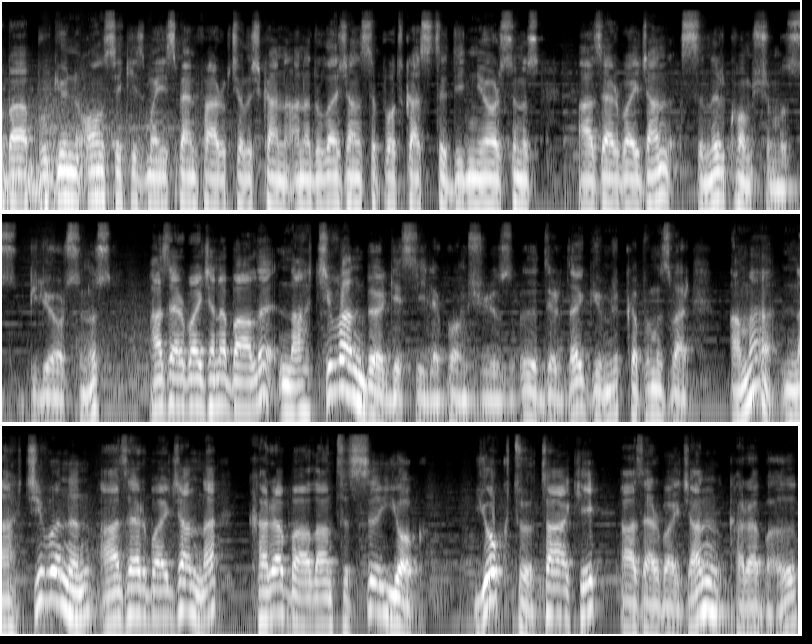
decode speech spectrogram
Merhaba, bugün 18 Mayıs ben Faruk Çalışkan, Anadolu Ajansı podcast'ı dinliyorsunuz. Azerbaycan sınır komşumuz biliyorsunuz. Azerbaycan'a bağlı Nahçıvan bölgesiyle komşuyuz. Iğdır'da gümrük kapımız var. Ama Nahçıvan'ın Azerbaycan'la kara bağlantısı yok. Yoktu ta ki Azerbaycan Karabağ'ı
